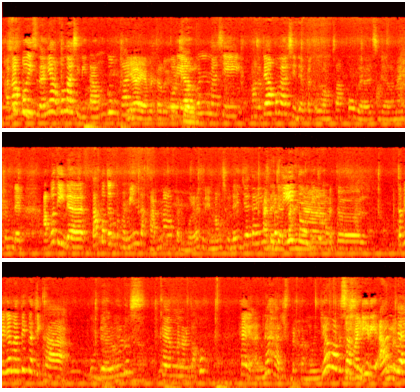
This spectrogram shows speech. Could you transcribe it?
Karena aku istilahnya aku masih ditanggung kan. Iya ya betul betul. Kuliah pun masih maksudnya aku masih dapat uang saku segala segala macam dan aku tidak takut untuk meminta karena per bulan emang sudah jatahnya ada seperti jatahnya itu gitu kan. betul. Tapi kan nanti ketika udah lulus kayak menurut aku hey anda harus bertanggung jawab sama Iya, diri bener. anda.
